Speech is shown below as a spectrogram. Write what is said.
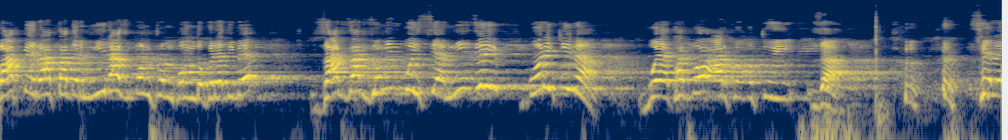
বাপেরা তাদের মিরাজ বন্টন বন্ধ করে দিবে। যার যার জমিন বইছে নিজেই বড়ি কিনা বয়ে থাকব আর করব তুই যা। ছেলে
